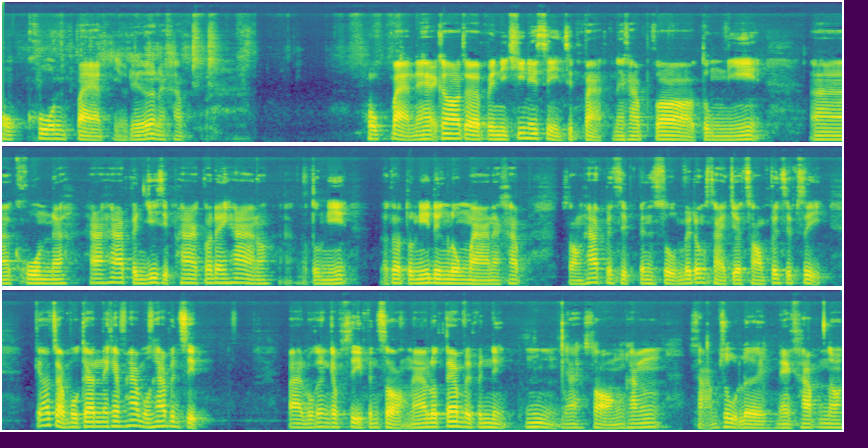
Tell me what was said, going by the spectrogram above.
6คูณ8เดี๋ยวเด้อนะครับ6 8นะฮะก็จะเป็นในที่ใน 48 นะครับ ก็ตรงนี้คูณนะ5 5 เป็น 25 ก็ได้5เนาะตรงนี้แล้วก็ตรงนี้ดึงลงมานะครับ 2 5 เป็น 10 เป็น 0 ไม่ต้องใส่ 7 2 เป็น 14ก็จับบวกกันนะครับ5บวก5เป็น 10 8บวกกันกับ 4 เป็น 2 นะ ลดแต้มไปเป็น 1 อืมนะ2ทั้ง 3 สูตรเลยนะครับเนาะ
